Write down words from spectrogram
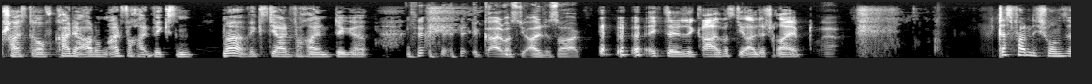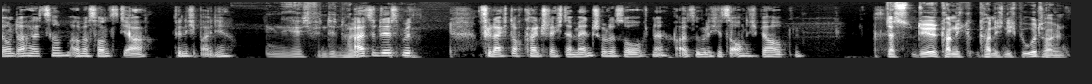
scheiß drauf, keine Ahnung, einfach einwichsen. Na, wichst dir einfach ein, Digga. Egal, was die Alte sagt. Echt, ist egal, was die Alte schreibt. Ja. Das fand ich schon sehr unterhaltsam, aber sonst ja, bin ich bei dir. Nee, ich finde den halt. Also der ist mit vielleicht auch kein schlechter Mensch oder so, ne? Also will ich jetzt auch nicht behaupten. das nee, kann, ich, kann ich nicht beurteilen.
